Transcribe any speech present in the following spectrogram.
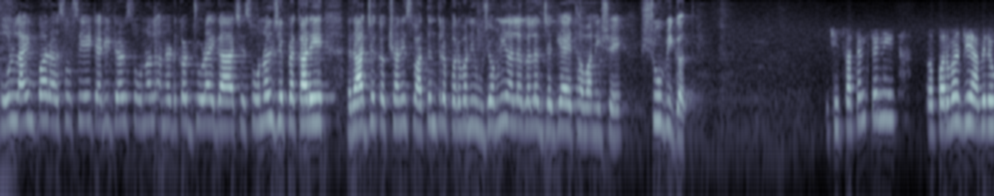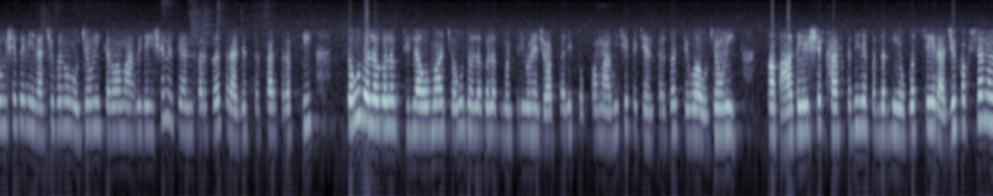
ફોન લાઈન પર એસોસિએટ એડિટર સોનલ અનડકટ જોડાઈ ગયા છે. સોનલ, જે પ્રકારે રાજ્ય કક્ષાની સ્વાતંત્ર્ય પર્વની ઉજવણી અલગ અલગ જગ્યાએ થવાની છે, શું વિગત? જે, સ્વાતંત્ર્યની પર્વ જે આવી રહ્યું છે તેની રાજ્યભરમાં ઉજવણી કરવામાં આવી રહી છે ને તે અંતર્ગત રાજ્ય સરકાર તરફથી ચૌદ અલગ અલગ જિલ્લાઓમાં ચૌદ અલગ અલગ મંત્રીઓને જવાબદારી સોંપવામાં આવી છે કે જે અંતર્ગત તેઓ આ ઉજવણીમાં ભાગ લેશે. ખાસ કરીને પંદરમી ઓગસ્ટે રાજ્ય કક્ષાનો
